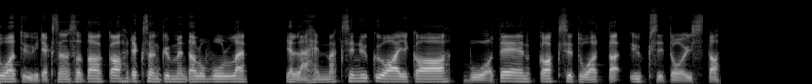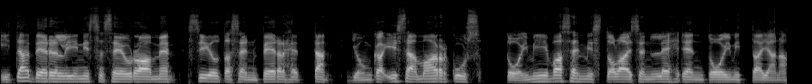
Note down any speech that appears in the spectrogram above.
1980-luvulle ja lähemmäksi nykyaikaa vuoteen 2011. Itä-Berliinissä seuraamme Siltasen perhettä, jonka isä Markus toimii vasemmistolaisen lehden toimittajana.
